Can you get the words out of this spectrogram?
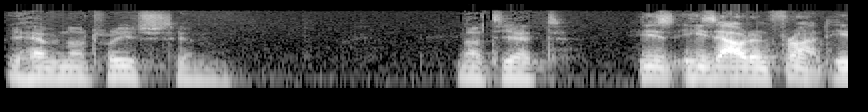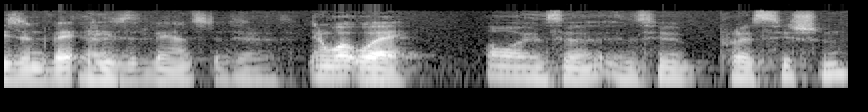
We have not reached him. Not yet. He's, he's out in front. He's, Yes. he's advanced us. Yes. In what way? Oh, in the, in the precision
